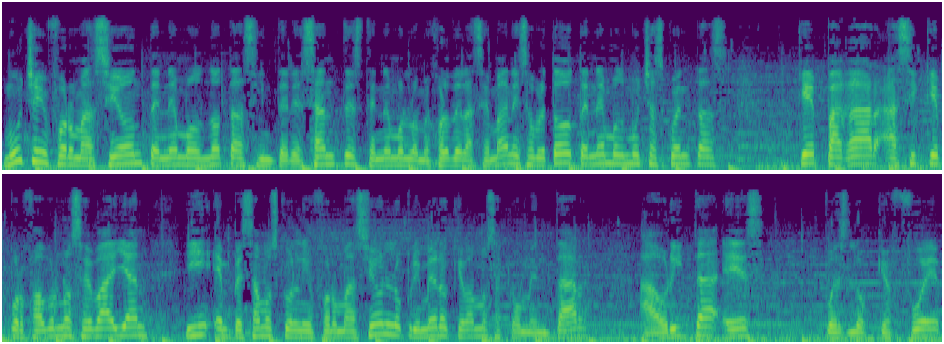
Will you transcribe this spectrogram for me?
mucha información, tenemos notas interesantes, tenemos lo mejor de la semana y sobre todo tenemos muchas cuentas que pagar, así que por favor no se vayan y empezamos con la información. Lo primero que vamos a comentar ahorita es pues lo que fue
